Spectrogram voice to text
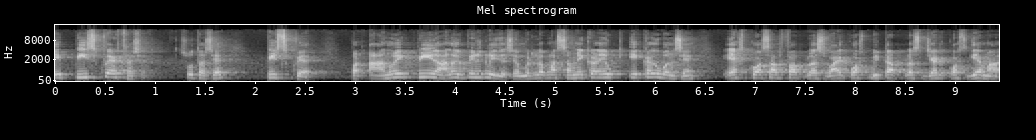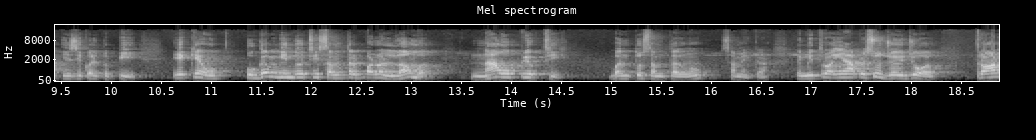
એ પી સ્ક્વેર થશે. શું થશે? પી સ્ક્વેર પણ આનો એક પી આનો એક પી નીકળી જશે. મતલબમાં સમીકરણ એવું એ કયું બનશે? X cos alpha plus Y cos beta plus Z cos gamma is equal to P એ કેવું? ઉગમ બિંદુથી સમતલ પરનો લંબ ના ઉપયોગથી બનતું સમતલનું સમીકરણ. મિત્રો, અહીંયા આપણે શું જોયું? જો ત્રણ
